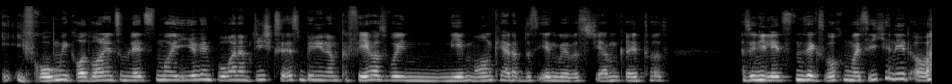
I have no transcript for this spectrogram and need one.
Ich, ich frage mich gerade, wann ich zum letzten Mal irgendwo an einem Tisch gesessen bin in einem Kaffeehaus, wo ich nebenan gehört habe, dass irgendwer was Sterben geredet hat. Also in den letzten sechs Wochen mal sicher nicht, aber.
